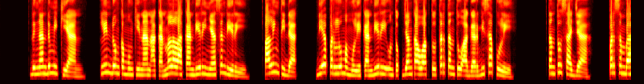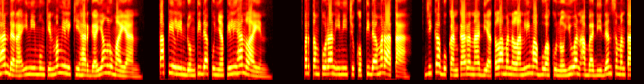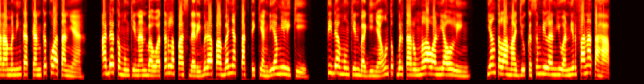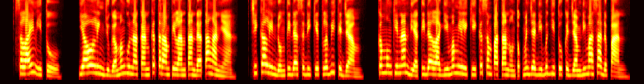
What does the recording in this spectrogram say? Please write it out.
Dengan demikian, Lindung kemungkinan akan melelahkan dirinya sendiri. Paling tidak, dia perlu memulihkan diri untuk jangka waktu tertentu agar bisa pulih. Tentu saja, persembahan darah ini mungkin memiliki harga yang lumayan. Tapi Lindung tidak punya pilihan lain. Pertempuran ini cukup tidak merata. Jika bukan karena dia telah menelan lima buah kuno Yuan abadi dan sementara meningkatkan kekuatannya, ada kemungkinan bahwa terlepas dari berapa banyak taktik yang dia miliki, tidak mungkin baginya untuk bertarung melawan Yao Ling, yang telah maju ke sembilan Yuan Nirvana tahap. Selain itu, Yao Ling juga menggunakan keterampilan tanda tangannya. Jika Lindung tidak sedikit lebih kejam, kemungkinan dia tidak lagi memiliki kesempatan untuk menjadi begitu kejam di masa depan.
